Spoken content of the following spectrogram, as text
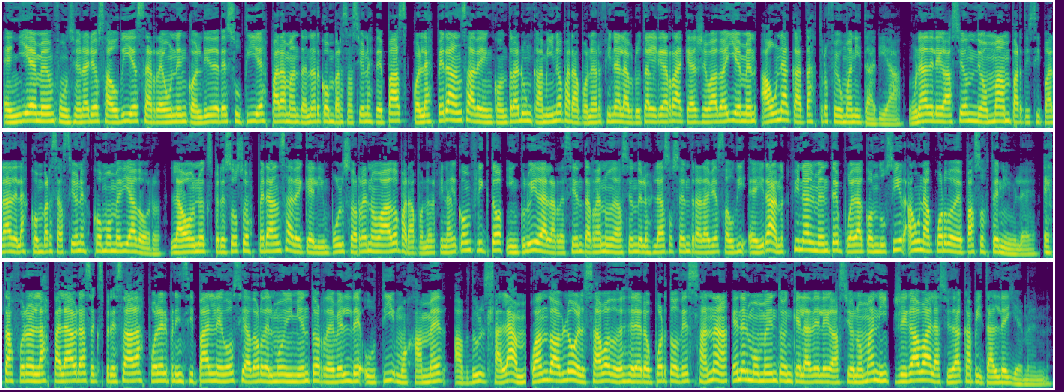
En Yemen, funcionarios saudíes se reúnen con líderes hutíes para mantener conversaciones de paz con la esperanza de encontrar un camino para poner fin a la brutal guerra que ha llevado a Yemen a una catástrofe humanitaria. Una delegación de Omán participará de las conversaciones como mediador. La ONU expresó su esperanza de que el impulso renovado para poner fin al conflicto, incluida la reciente reanudación de los lazos entre Arabia Saudí e Irán, finalmente pueda conducir a un acuerdo de paz sostenible. Estas fueron las palabras expresadas por el principal principal negociador del movimiento rebelde Uti Mohamed Abdul Salam, cuando habló el sábado desde el aeropuerto de Sanaa en el momento en que la delegación omaní llegaba a la ciudad capital de Yemen.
